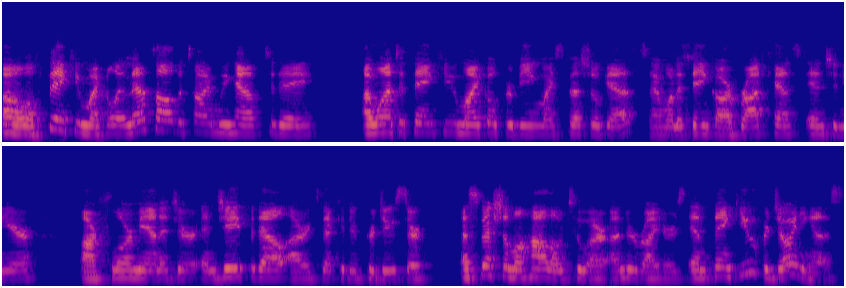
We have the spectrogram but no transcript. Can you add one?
Oh, well, thank you, Michael. And that's all the time we have today. I want to thank you, Michael, for being my special guest. I want to thank our broadcast engineer, our floor manager, and Jay Fidel, our executive producer. A special mahalo to our underwriters. And thank you for joining us.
